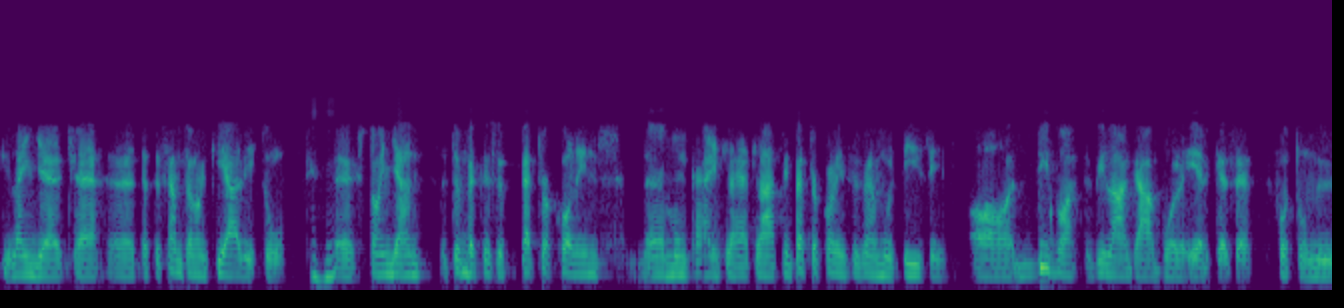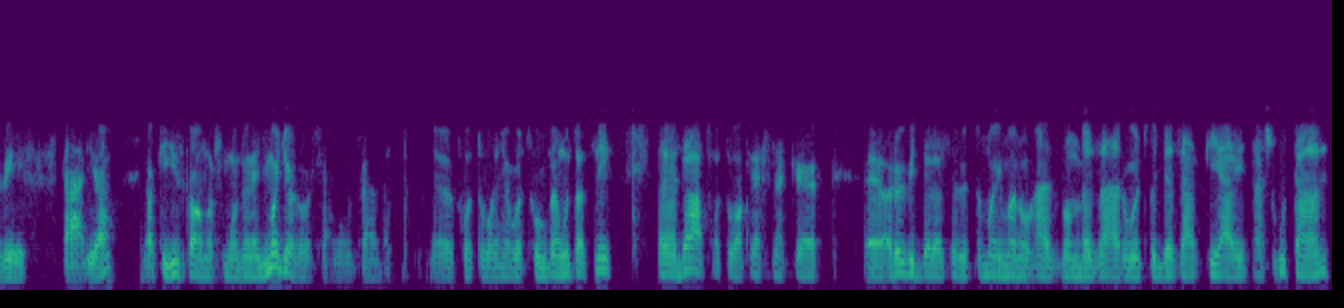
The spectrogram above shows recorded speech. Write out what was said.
lengyel, cseh, tehát a számtalan kiállító uh-huh. standján. Többek között Petra Collins munkáit lehet látni. Petra Collins az elmúlt tíz év a divat világából érkezett fotoművész sztárja, aki izgalmas módon egy Magyarországon felvett fotóanyagot fog bemutatni, de láthatóak lesznek a röviddel ezelőtt a mai Manóházban bezárult, vagy bezárt kiállítás után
